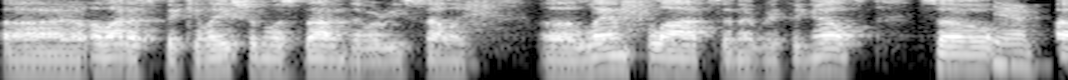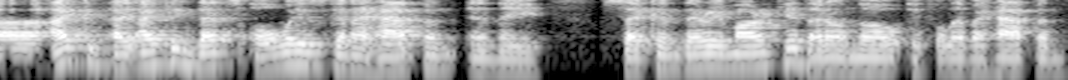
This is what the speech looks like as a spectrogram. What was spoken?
uh, a lot of speculation was done. They were reselling uh, land plots and everything else. So Yeah. uh, I could, I, I think that's always going to happen in the secondary market. I don't know if it will ever happen,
